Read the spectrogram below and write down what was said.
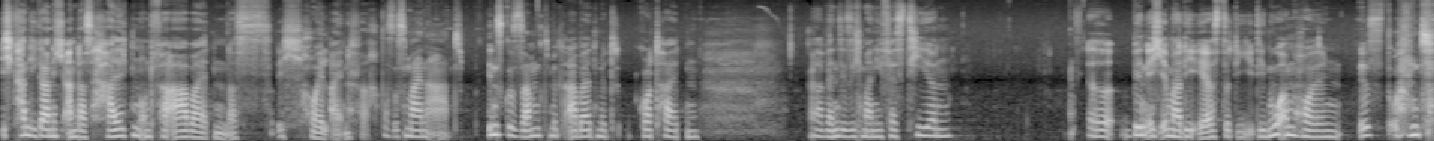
ich kann die gar nicht anders halten und verarbeiten. Das, ich heul einfach. Das ist meine Art. Insgesamt mit Arbeit mit Gottheiten, äh, wenn sie sich manifestieren, äh, bin ich immer die Erste, die, die nur am Heulen ist. Und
